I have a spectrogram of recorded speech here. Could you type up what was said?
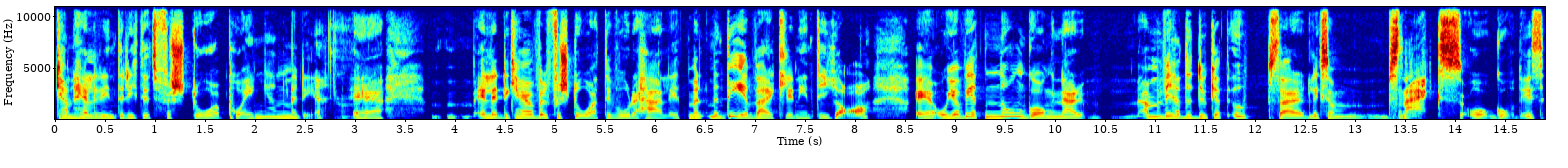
kan heller inte riktigt förstå poängen med det. Eh, eller det kan jag väl förstå att det vore härligt, men, men det är verkligen inte jag. Eh, och jag vet någon gång när ja, vi hade dukat upp så här, liksom, snacks och godis.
